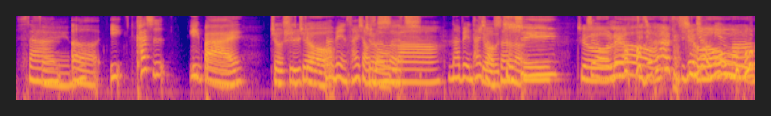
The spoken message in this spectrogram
三二一，开始。一百九十九，那边也太小声了，啦，那边太小声了。七九九六姐姐快，姐姐你有念吗？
